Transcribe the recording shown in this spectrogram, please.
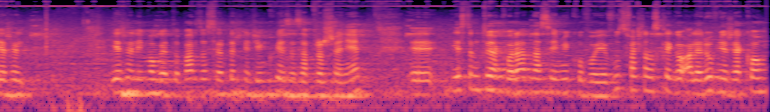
Jeżeli, jeżeli mogę, to bardzo serdecznie dziękuję za zaproszenie. Y, Jestem tu jako radna Sejmiku Województwa Śląskiego, ale również jako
